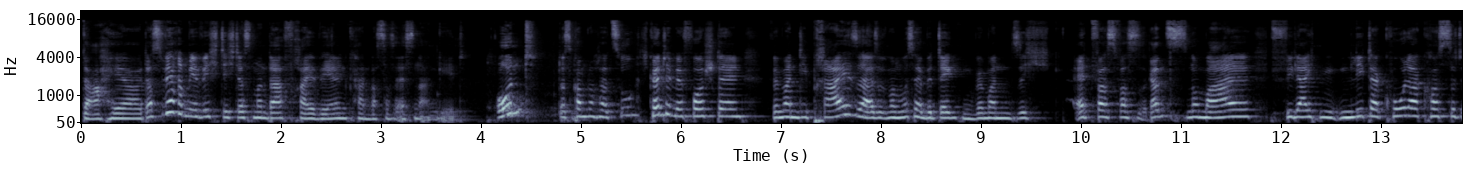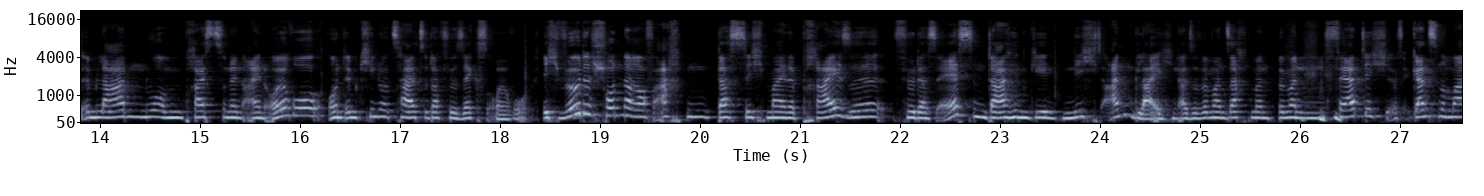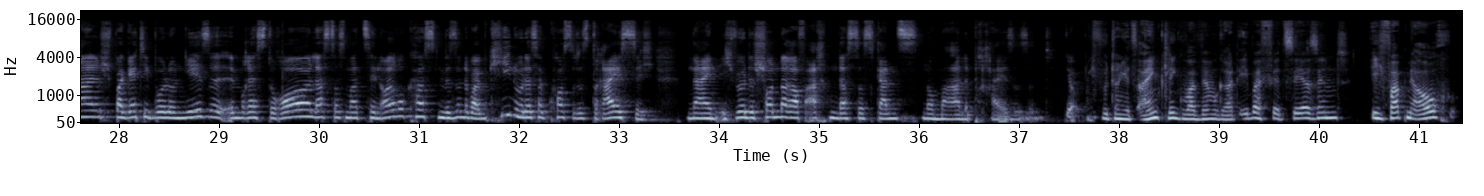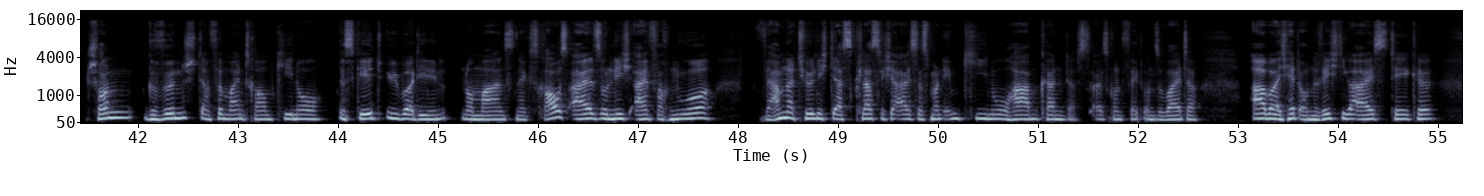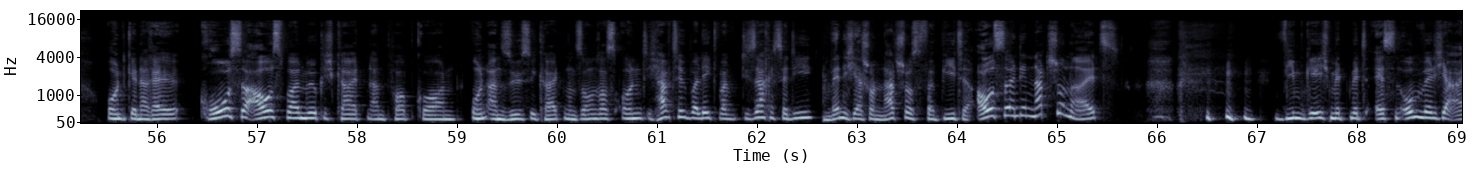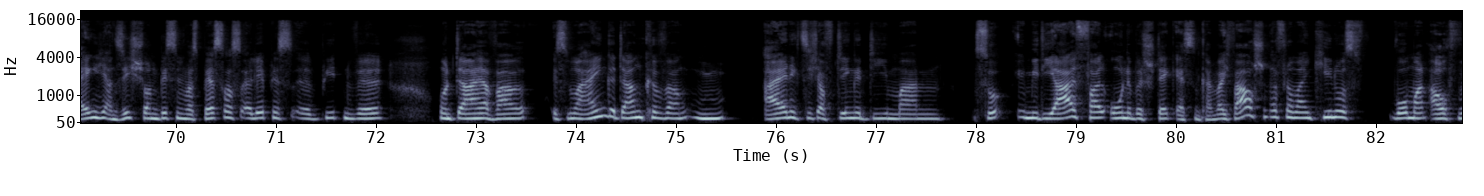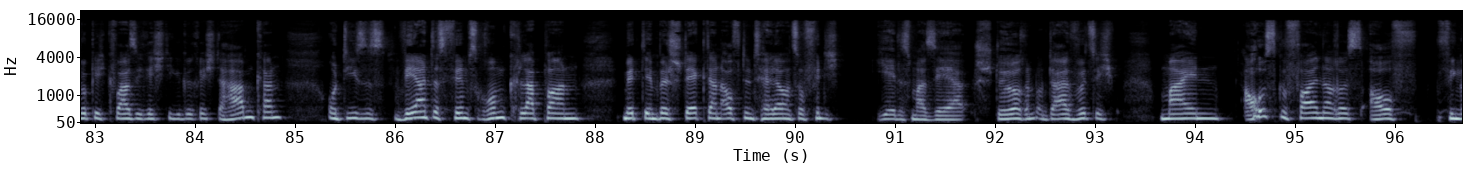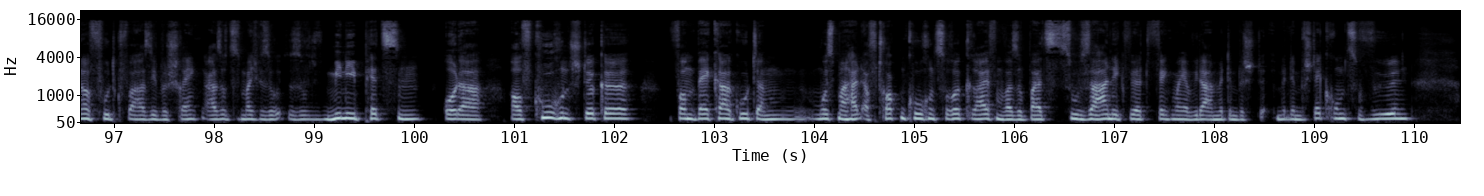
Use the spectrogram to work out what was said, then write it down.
daher, das wäre mir wichtig, dass man da frei wählen kann, was das Essen angeht. Und das kommt noch dazu. Ich könnte mir vorstellen, wenn man die Preise, also man muss ja bedenken, wenn man sich etwas, was ganz normal vielleicht ein Liter Cola kostet im Laden, nur um den Preis zu nennen, ein Euro und im Kino zahlst du dafür sechs Euro. Ich würde schon darauf achten, dass sich meine Preise für das Essen dahingehend nicht angleichen. Also wenn man sagt, man, wenn man fertig, ganz normal Spaghetti Bolognese im Restaurant, lass das mal zehn Euro kosten. Wir sind aber im Kino, deshalb kostet es 30. Nein, ich würde schon darauf achten, dass das ganz normale Preise sind. Ja. Ich würde dann jetzt einklinken, weil wenn wir gerade eh bei Verzehr sind, ich habe mir auch schon gewünscht, dann für mein Traumkino, es geht über die normalen Snacks raus, also nicht einfach nur, wir haben natürlich das klassische Eis, das man im Kino haben kann, das Eiskonfekt und so weiter, aber ich hätte auch eine richtige Eistheke und generell große Auswahlmöglichkeiten an Popcorn und an Süßigkeiten und so was. Und ich habe überlegt, weil die Sache ist ja die, wenn ich ja schon Nachos verbiete, außer in den Nacho Nights, wie gehe ich mit, mit Essen um, wenn ich ja eigentlich an sich schon ein bisschen was besseres Erlebnis äh, bieten will. Und daher war, ist nur ein Gedanke, war, einigt sich auf Dinge, die man so im Idealfall ohne Besteck essen kann. Weil ich war auch schon öfter mal in Kinos, wo man auch wirklich quasi richtige Gerichte haben kann. Und dieses während des Films rumklappern mit dem Besteck dann auf den Teller und so finde ich jedes Mal sehr störend. Und da wird sich mein ausgefalleneres auf Fingerfood quasi beschränken. Also zum Beispiel so, so Mini-Pizzen oder auf Kuchenstücke vom Bäcker. Gut, dann muss man halt auf Trockenkuchen zurückgreifen, weil sobald es zu sahnig wird, fängt man ja wieder an mit dem, Besteck, mit dem Besteck rumzuwühlen.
